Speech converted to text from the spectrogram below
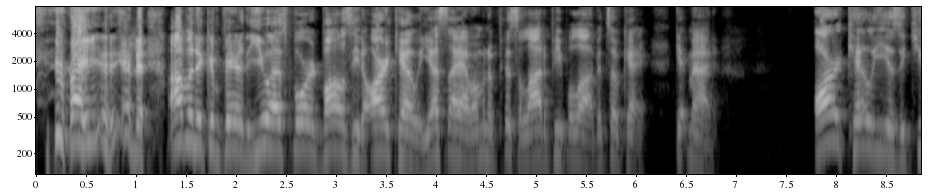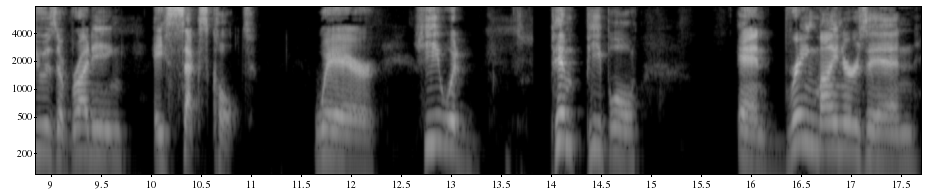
right? And I'm going to compare the U.S. foreign policy to R. Kelly. Yes, I am. I'm going to piss a lot of people off. It's okay. Get mad. R. Kelly is accused of running a sex cult where he would pimp people and bring minors in,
